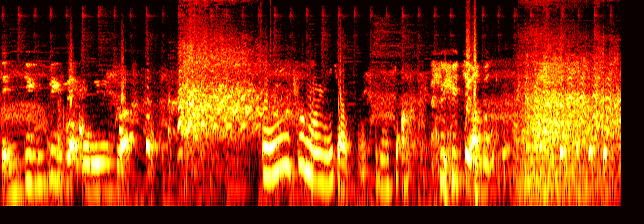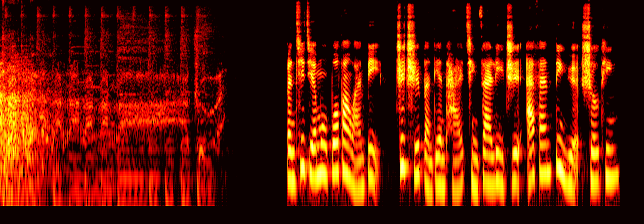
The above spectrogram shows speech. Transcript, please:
神经病在跟我跟你说，一出门离手离手。绿酒。本期节目播放完毕，支持本电台，请在荔枝 FM 订阅收听。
